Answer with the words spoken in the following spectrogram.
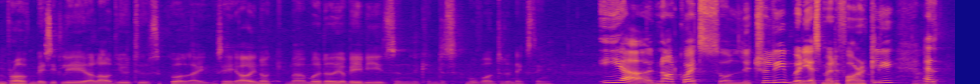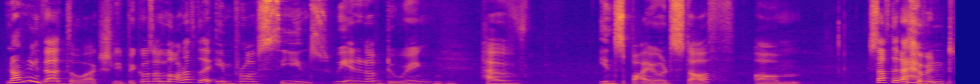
improv basically allowed you to go like say, oh, you know, uh, murder your babies, and you can just move on to the next thing. Yeah, not quite so literally, but yes, metaphorically. Uh-huh. And not only that, though, actually, because a lot of the improv scenes we ended up doing Mhm. have inspired stuff. Um, stuff that I haven't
